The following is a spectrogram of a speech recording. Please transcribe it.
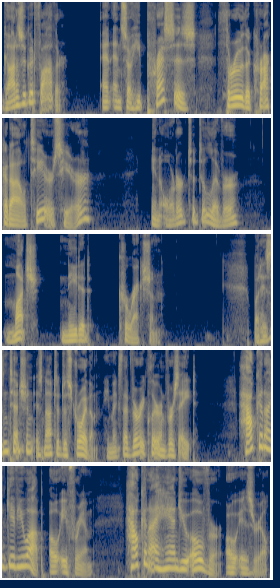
God is a good father. And, and so he presses through the crocodile tears here in order to deliver much needed correction. But his intention is not to destroy them. He makes that very clear in verse 8. How can I give you up, O Ephraim? How can I hand you over, O Israel?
